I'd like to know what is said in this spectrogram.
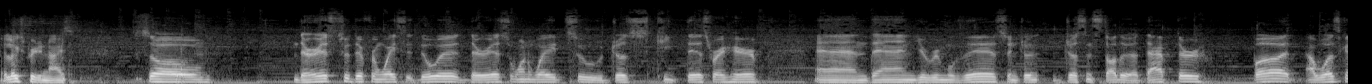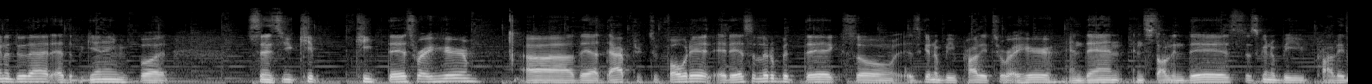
It looks pretty nice. So there is two different ways to do it. There is one way to just keep this right here and then you remove this and ju just install the adapter. But I was gonna do that at the beginning but since you keep keep this right here uh, the adapter to fold it it is a little bit thick so it's gonna be probably to right here. And then installing this is gonna be probably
